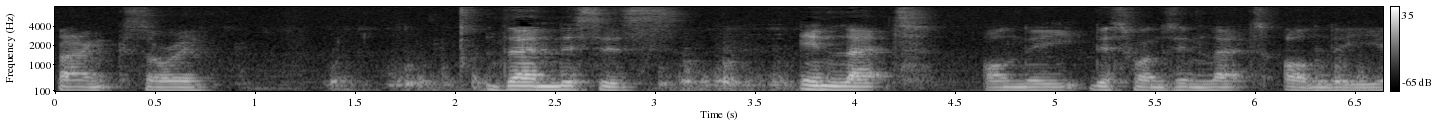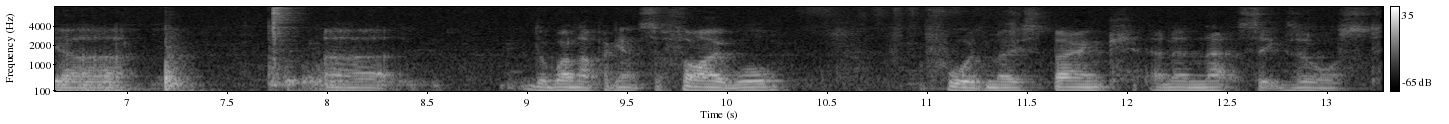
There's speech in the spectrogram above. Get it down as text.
bank. Sorry. Then this is inlet on the. This one's inlet on the uh, uh, the one up against the firewall, forward most bank, and then that's exhaust.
